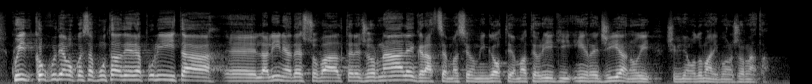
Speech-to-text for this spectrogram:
Qui concludiamo questa puntata di Aria Pulita, la linea adesso va al telegiornale, grazie a Massimo Mingotti e a Matteo Righi in regia, noi ci vediamo domani, buona giornata.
